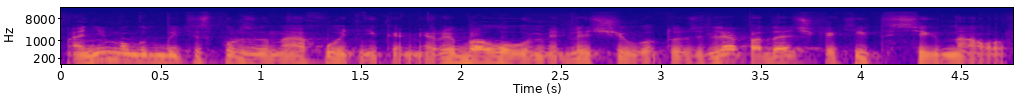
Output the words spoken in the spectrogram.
Они могут быть использованы охотниками, рыболовами. Для чего? То есть для подачи каких-то сигналов.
